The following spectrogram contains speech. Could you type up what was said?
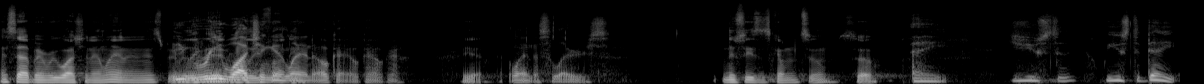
I said I've been rewatching Atlanta and it's been You really good, really rewatching. Atlanta. Okay, okay, okay. Yeah. Atlanta's hilarious. New season's coming soon. So Hey, you used to we used to date.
